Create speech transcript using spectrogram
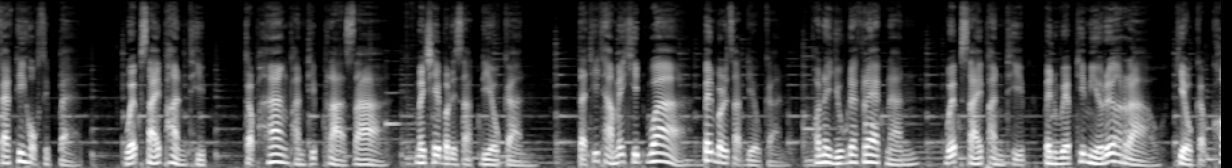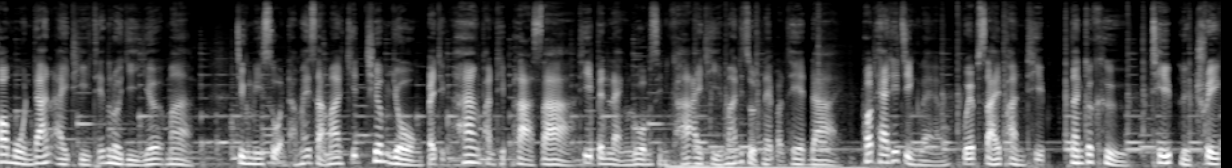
fact ที่ 68 เว็บไซต์พันทิป กับห้างพันทิปพลาซ่าไม่ใช่บริษัทเดียวกัน แต่ที่ทำให้คิดว่าเป็นบริษัทเดียวกัน เพราะในยุคแรก ๆ นั้น เว็บไซต์พันทิป เป็นเว็บที่มีเรื่องราว เกี่ยวกับข้อมูลด้านไอทีเทคโนโลยีเยอะมาก จึงมีส่วนทำให้สามารถคิดเชื่อมโยงไปถึงห้างพันทิปพลาซ่าที่เป็นแหล่งรวมสินค้าไอทีมากที่สุดในประเทศได้ เพราะแท้ที่จริงแล้วเว็บไซต์พันทิปนั่นก็คือทิปหรือ trick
